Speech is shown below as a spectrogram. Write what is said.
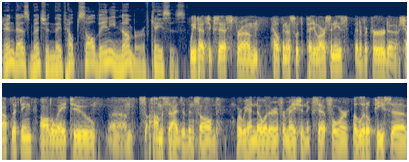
And as mentioned, they've helped solve any number of cases. We've had success from helping us with petty larcenies that have occurred, uh, shoplifting, all the way to um, homicides have been solved where we had no other information except for a little piece of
